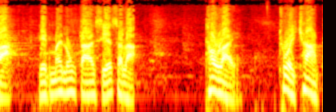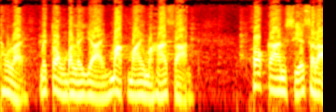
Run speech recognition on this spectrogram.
ละ เห็นไหมลงตาเสียสละ เท่าไหร่ ช่วยชาติเท่าไหร่ ไม่ต้องบรรยายมากมายมหาศาล เพราะการเสียสละ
